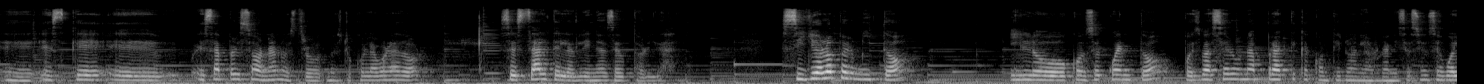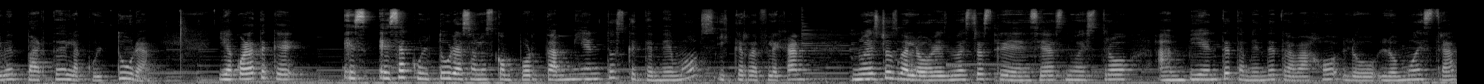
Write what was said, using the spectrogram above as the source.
eh, es que eh, esa persona, nuestro, nuestro colaborador, se salte las líneas de autoridad. Si yo lo permito y lo consecuento, pues va a ser una práctica continua en la organización, se vuelve parte de la cultura. Y acuérdate que es, esa cultura son los comportamientos que tenemos y que reflejan nuestros valores, nuestras creencias, nuestro ambiente también de trabajo lo, muestra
